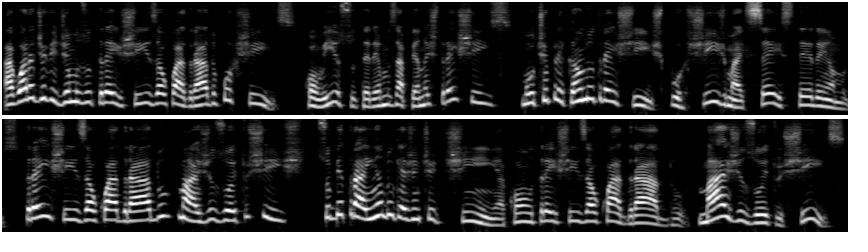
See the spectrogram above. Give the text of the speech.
Agora, dividimos o 3x ao quadrado por x. Com isso, teremos apenas 3x. Multiplicando 3x por x mais 6, teremos 3x ao quadrado mais 18x. Subtraindo o que a gente tinha com o 3x ao quadrado mais 18x,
